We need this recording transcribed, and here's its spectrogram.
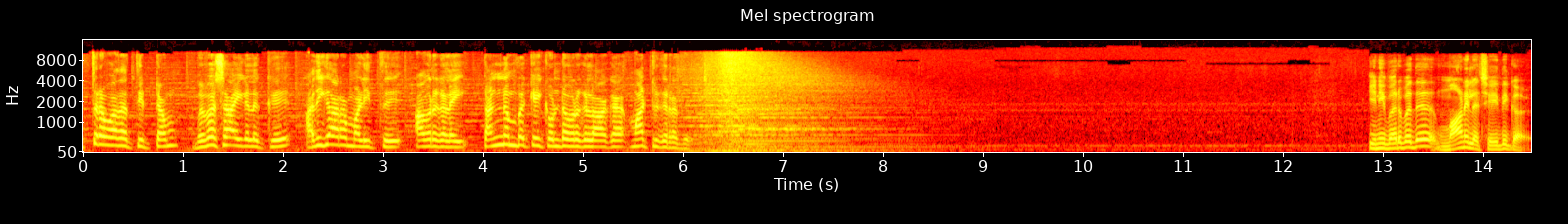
உத்தரவாத திட்டம் விவசாயிகளுக்கு அதிகாரம் அளித்து அவர்களை தன்னம்பிக்கை கொண்டவர்களாக மாற்றுகிறது. இனி வருவது மாநில செய்திகள்.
